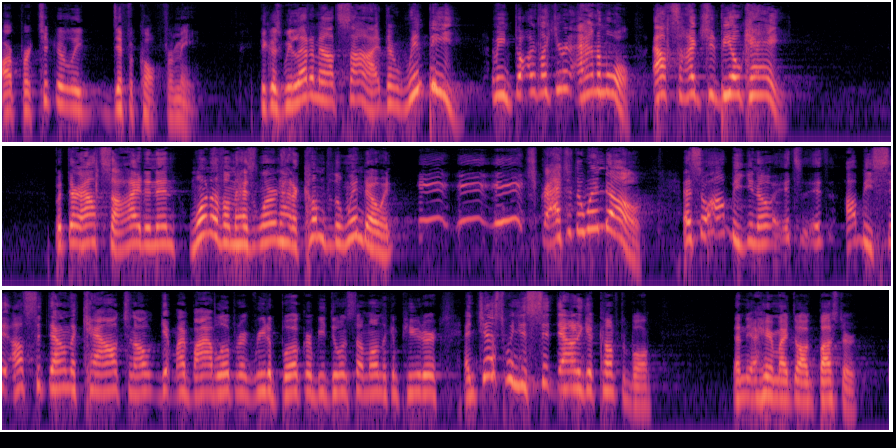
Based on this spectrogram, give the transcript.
are particularly difficult for me. Because we let them outside, they're wimpy. I mean, dog, like you're an animal. Outside should be okay but they're outside, and then one of them has learned how to come to the window and scratch at the window. And so I'll be, you know, it's, it's, I'll be, sit, I'll sit down on the couch and I'll get my Bible open and read a book or be doing something on the computer. And just when you sit down and get comfortable, then I hear my dog Buster.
